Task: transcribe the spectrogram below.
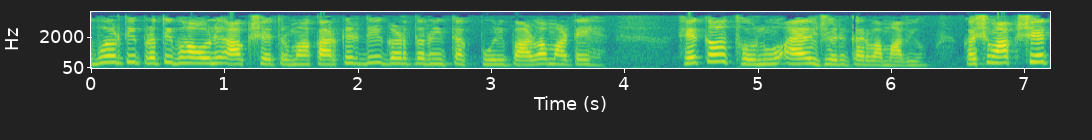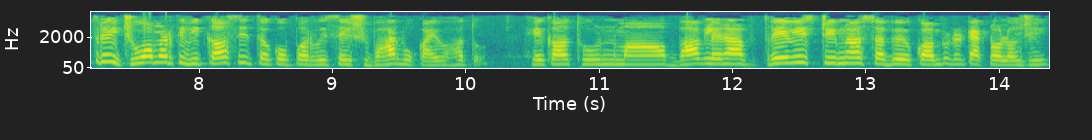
ઉભરતી પ્રતિભાઓને આ ક્ષેત્રમાં કારકિર્દી ઘડતરની તક પૂરી પાડવા માટે હેકાથોનનું આયોજન કરવામાં આવ્યું. કચ્છમાં ક્ષેત્રે જોવા મળતી વિકાસની તકો પર વિશેષ ભાર મુકાયો હતો. હેકાથોનમાં ભાગ લેનાર ત્રેવીસ ટીમના સભ્યોએ કોમ્પ્યુટર ટેકનોલોજી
